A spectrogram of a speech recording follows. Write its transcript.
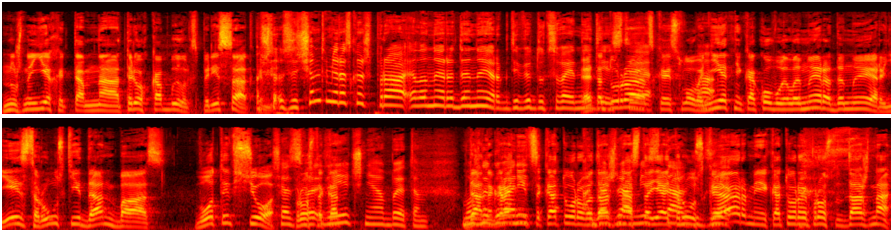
Нужно ехать там на трех кобылах с пересадками. Что, зачем ты мне расскажешь про ЛНР и ДНР, где ведутся военные Это действия? Это дурацкое слово. А... Нет никакого ЛНР и ДНР. Есть русский Донбасс. Вот и все. Сейчас Просто речь не об этом. Можно да, на границе которого должна стоять русская где... армия, которая просто должна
